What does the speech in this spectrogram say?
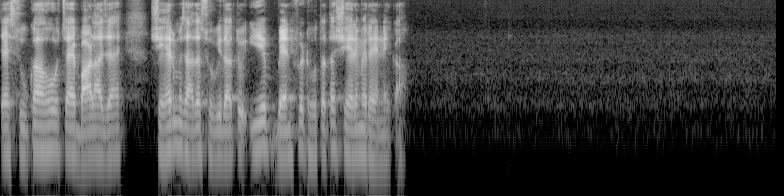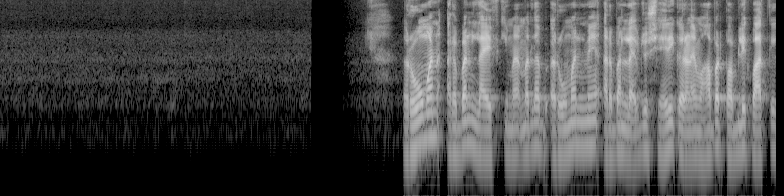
चाहे सूखा हो चाहे बाढ़ आ जाए शहर में ज़्यादा सुविधा तो ये बेनिफिट होता था शहर में रहने का। रोमन अर्बन लाइफ की मतलब रोमन में अर्बन लाइफ जो शहरीकरण है वहाँ पर पब्लिक बात के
